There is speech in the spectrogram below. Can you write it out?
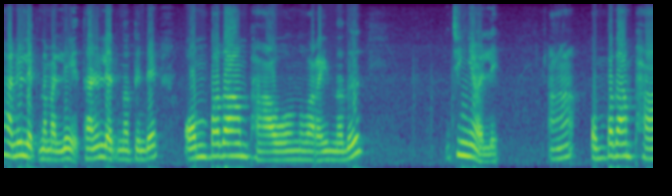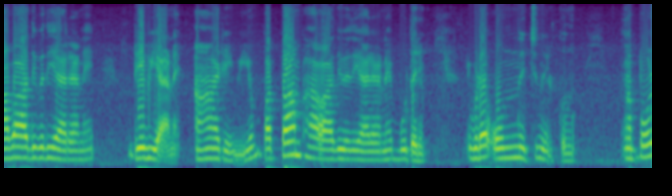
ധനുലഗ്നമല്ലേ? ധനുലഗ്നത്തിന്റെ ഒമ്പതാം ഭാവം എന്ന് പറയുന്നത് ചിങ്ങമല്ലേ? ആ ഒമ്പതാം ഭാവാധിപതി ആരാണ്? രവിയാണ്. ആ രവിയും പത്താം ഭാവാധിപതി ആരാണ്? ബുധനും. ഇവിടെ ഒന്നിച്ച് നിൽക്കുന്നു. അപ്പോൾ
